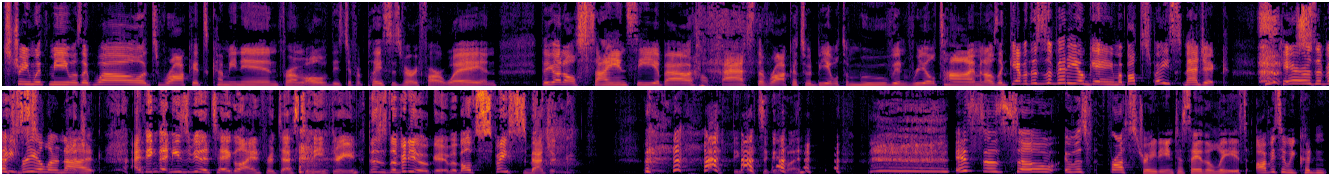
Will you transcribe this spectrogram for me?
stream with me was like, "Well, it's rockets coming in from all of these different places very far away." And they got all sciency about how fast the rockets would be able to move in real time. And I was like, "Yeah, but this is a video game about space magic. Who cares if it's real or not?" I think that needs to be the tagline for Destiny 3. this is the video game about space magic. I think that's a good one. It's so, so it was frustrating to say the least. Obviously, we couldn't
